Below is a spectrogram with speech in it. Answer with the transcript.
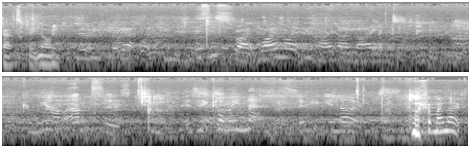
That's getting on. Is this right? Why might we hide our light? Can we have answers? Is it coming next? Look at your nose. Look at my note.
